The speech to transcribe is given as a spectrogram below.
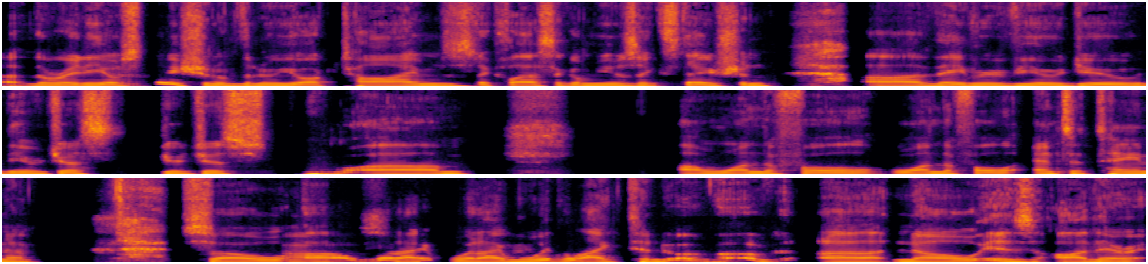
uh, the radio station of the New York Times, the classical music station. Uh, they've reviewed you. They're just you're just um, a wonderful, wonderful entertainer. So uh, what I what I would like to uh, uh, know is are there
